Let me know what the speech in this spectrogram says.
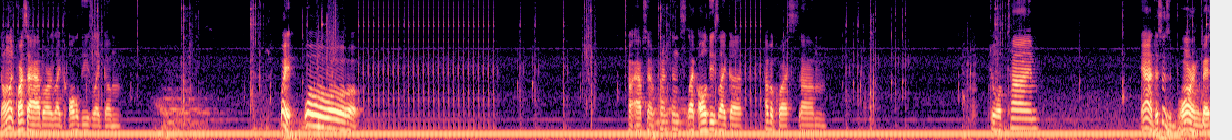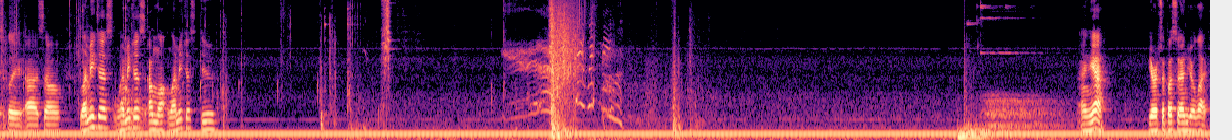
The only quests I have are like all these like um. Wait, whoa, whoa, whoa, whoa. Oh, absent apprentice, like all these like uh, other quests. Um, Jewel time yeah, this is boring basically. Uh, so let me just let me just unlock. Let me just do. And yeah, you're supposed to end your life.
